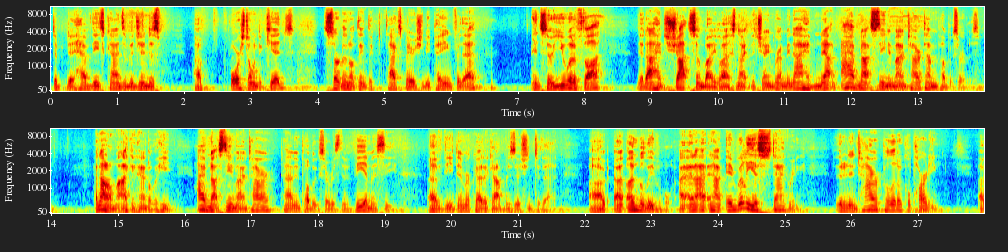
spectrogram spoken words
to, to, have these kinds of agendas uh, forced onto kids. Certainly don't think the taxpayers should be paying for that. And so you would have thought that I had shot somebody last night in the chamber. I mean, I have not, I have not seen in my entire time in public service, and I don't mind, I can handle the heat. I have not seen my entire time in public service the vehemency of the Democratic opposition to that. Uh, unbelievable. And, I, and I, it really is staggering that an entire political party uh,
